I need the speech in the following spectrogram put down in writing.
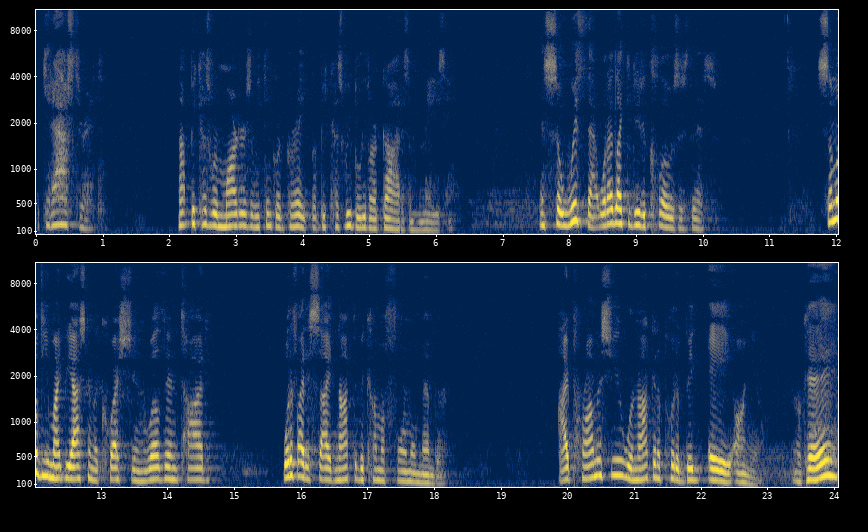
that Get after it. Not because we're martyrs or we think we're great, but because we believe our God is amazing. And so, with that, what I'd like to do to close is this. Some of you might be asking the question well, then, Todd, what if I decide not to become a formal member? I promise you, we're not going to put a big A on you. Okay?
